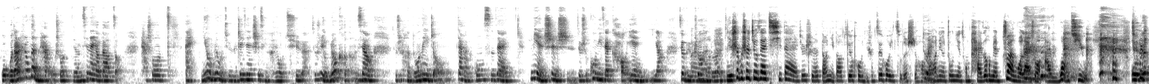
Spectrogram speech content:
我我当时问他，我说咱们现在要不要走？他说。哎，你有没有觉得这件事情很有趣啊？就是有没有可能像就是很多那种大的公司在面试时，就是故意在考验你一样。就比如说很多，你是不是就在期待，就是等你到最后你是最后一组的时候，然后那个中介从牌子后面转过来说 “I want you”。我们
